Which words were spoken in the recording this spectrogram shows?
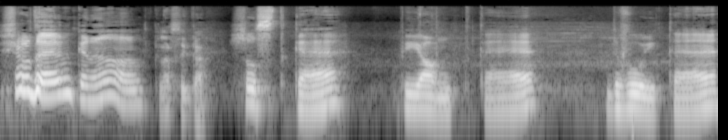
Siódemkę, no Klasyka. szóstkę, piątkę, dwójkę,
